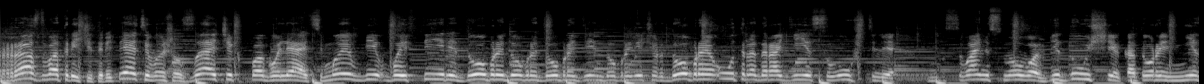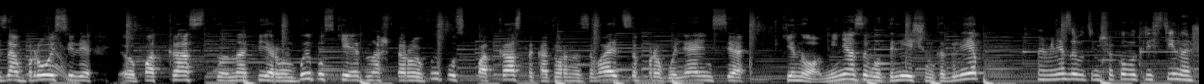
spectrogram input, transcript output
Раз, два, три, четыре, пять, вышел зайчик погулять. Мы в эфире. Добрый, добрый, добрый день, добрый вечер, доброе утро, дорогие слушатели. С вами снова ведущие, которые не забросили э, подкаст на первом выпуске. Это наш второй выпуск подкаста, который называется «Прогуляемся в кино». Меня зовут Лещенко Глеб. А меня зовут Иншакова Кристина.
